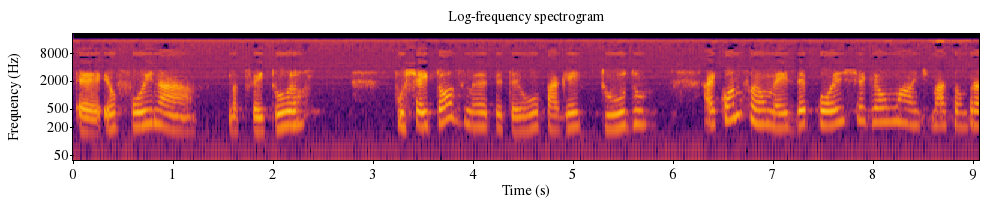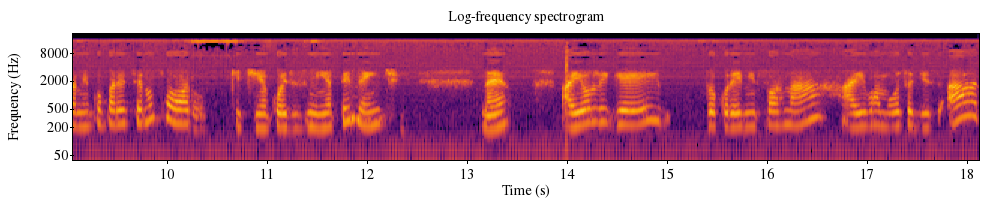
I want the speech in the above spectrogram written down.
É, eu fui na, na prefeitura, puxei todos os meus IPTU, paguei tudo. Aí quando foi um mês depois, chegou uma intimação para mim comparecer no fórum, que tinha coisas minhas pendentes, né? Aí eu liguei, procurei me informar, aí uma moça disse, ah,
